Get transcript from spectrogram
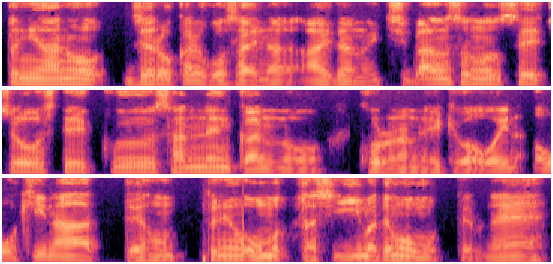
当にあの、0から5歳の間の一番その成長していく3年間のコロナの影響は多いな、大きいなって本当に思ったし、今でも思ってるね。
